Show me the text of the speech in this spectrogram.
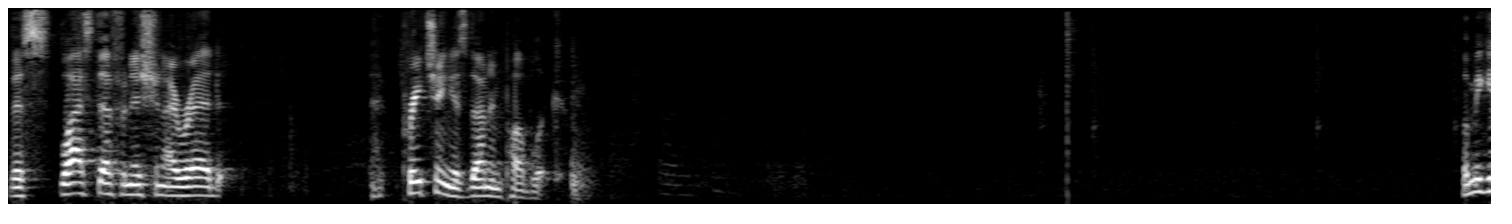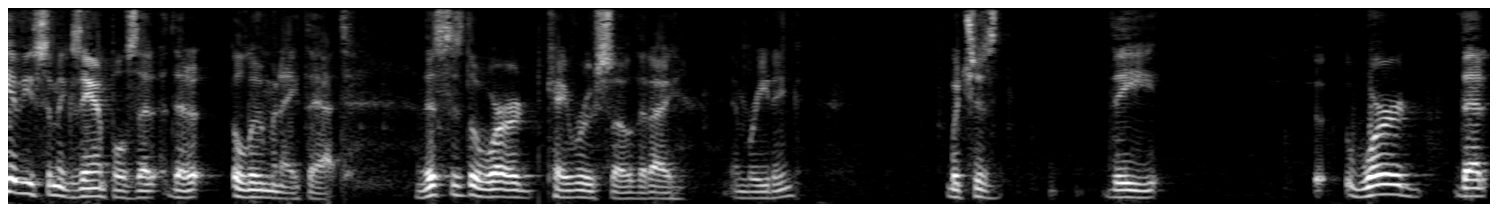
this last definition I read. Preaching is done in public. Let me give you some examples that, that illuminate that. This is the word kerusso that I am reading, which is the word that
